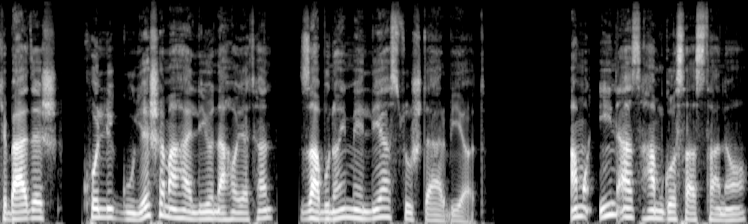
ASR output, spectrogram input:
که بعدش کلی گویش محلی و نهایتا زبونای ملی از توش در بیاد. اما این از هم گسستنا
